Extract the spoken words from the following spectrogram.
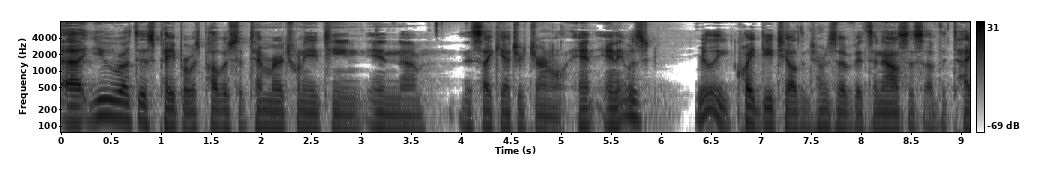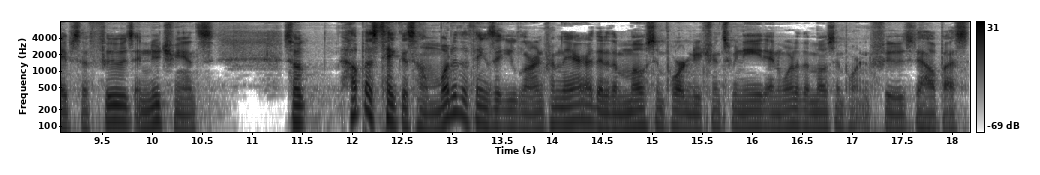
uh, you wrote this paper. It was published September 2018 in um, the Psychiatric Journal, and and it was really quite detailed in terms of its analysis of the types of foods and nutrients. So, help us take this home. What are the things that you learned from there that are the most important nutrients we need, and what are the most important foods to help us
